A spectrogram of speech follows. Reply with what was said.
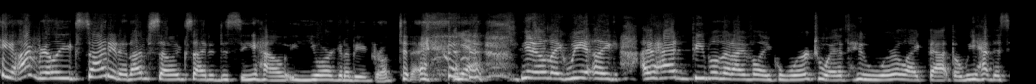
hey, I'm really excited and I'm so excited to see how you're going to be a grump today. Yeah. you know, like we like I've had people that I've like worked with who were like that, but we had this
